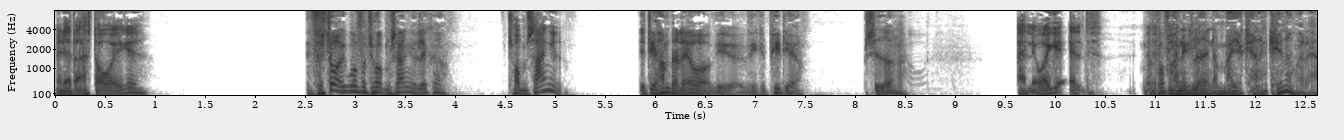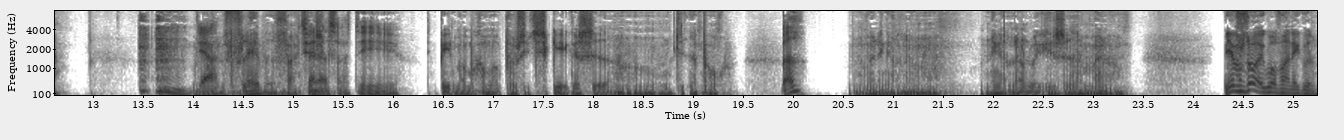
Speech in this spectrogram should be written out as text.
Men ja, der står ikke Jeg forstår ikke, hvorfor Torben Sangel ligger her. Torben Sangel. Ja, det er ham, der laver Wikipedia-siderne. Han laver ikke alt. Hvorfor har han ikke lavet en af mig? Jeg kan, han kender mig da. Ja. Flabet, faktisk. men altså, det... bedt mig om at komme op på sit skæg og sidde og lide på. Hvad? Men ikke engang lave noget. Men ikke engang lave noget, ikke sidde med. Jeg forstår ikke, hvorfor han ikke vil.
